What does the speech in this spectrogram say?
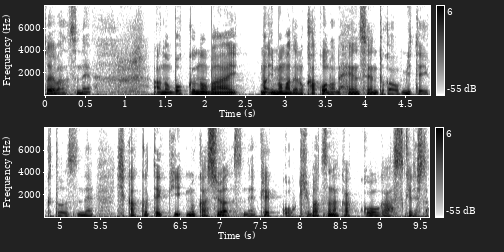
例えばですねあの僕の場合、まあ、今までの過去の、ね、変遷とかを見ていくとですね比較的昔はですね結構奇抜な格好が好きでした。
